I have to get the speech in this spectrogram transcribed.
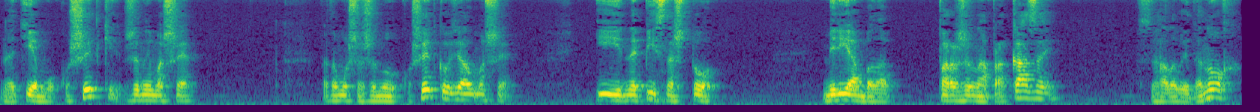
на тему Кушитки, жены Маше – потому что жену кушетку взял Маше. И написано, что Мирьям была поражена проказой с головы до ног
